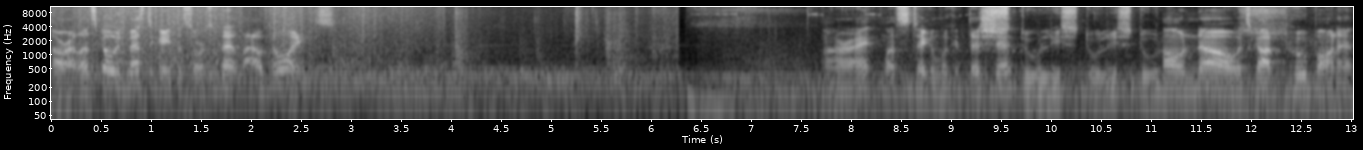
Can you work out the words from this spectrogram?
All right, let's go investigate the source of that loud noise. All right, let's take a look at this shit. Stooly, stooly, stool. Oh no, it's got poop on it.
